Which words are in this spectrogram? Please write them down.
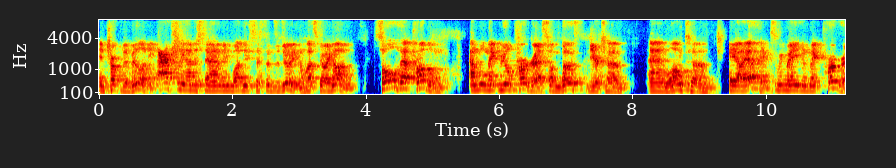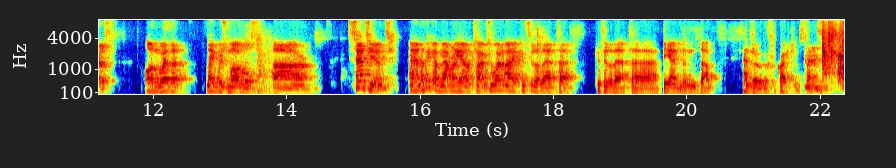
interpretability, actually understanding what these systems are doing and what's going on. Solve that problem, and we'll make real progress on both near-term and long-term AI ethics. We may even make progress on whether language models are sentient. And I think I'm now running out of time. So why don't I consider that uh, consider that uh, the end and uh, hand it over for questions. Thanks.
